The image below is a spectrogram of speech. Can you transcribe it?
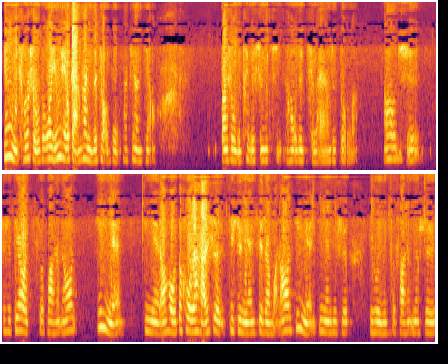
比你成熟的，我永远也赶不上你的脚步。他这样讲，当时我就特别生气，然后我就起来，然后就走了。然后就是这是第二次发生，然后今年，今年，然后到后来还是继续联系着嘛。然后今年，今年就是最后一次发生，就是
